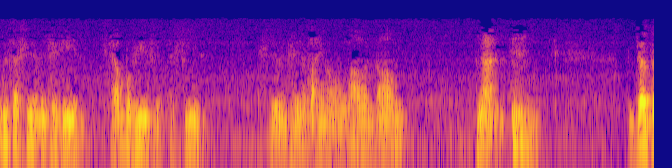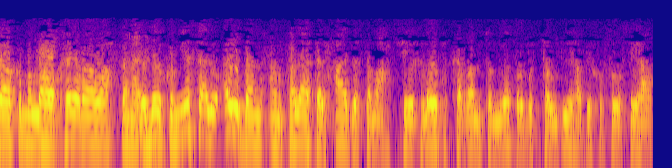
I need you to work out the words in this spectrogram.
من تفسير ابن كثير كتاب مفيد في التفسير. تفسير ابن كثير رحمه الله والبغوي نعم جزاكم الله خيرا وأحسن إليكم يسأل أيضا عن صلاة الحاجة سماحة الشيخ لو تكرمتم يطلب التوجيه بخصوصها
